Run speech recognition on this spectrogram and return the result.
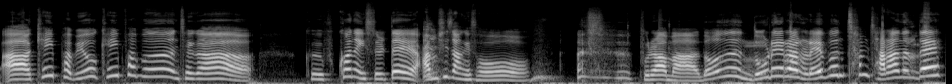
아, K-팝이요? K-팝은 제가 그 북한에 있을 때 암시장에서 브라마, 너는 노래랑 랩은 참 잘하는데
